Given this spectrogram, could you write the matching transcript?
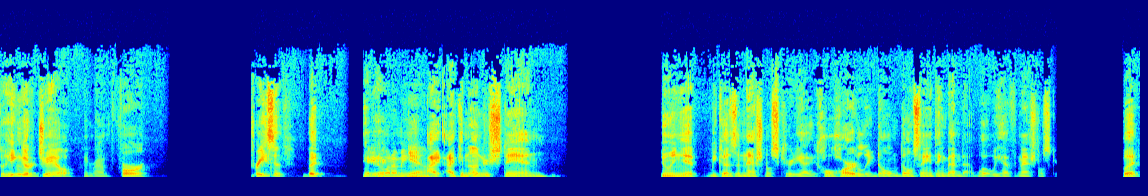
So he can go to jail Right. for treason. But You know what I mean? Yeah. I, I can understand doing it because of national security. I wholeheartedly don't don't say anything about what we have for national security. But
